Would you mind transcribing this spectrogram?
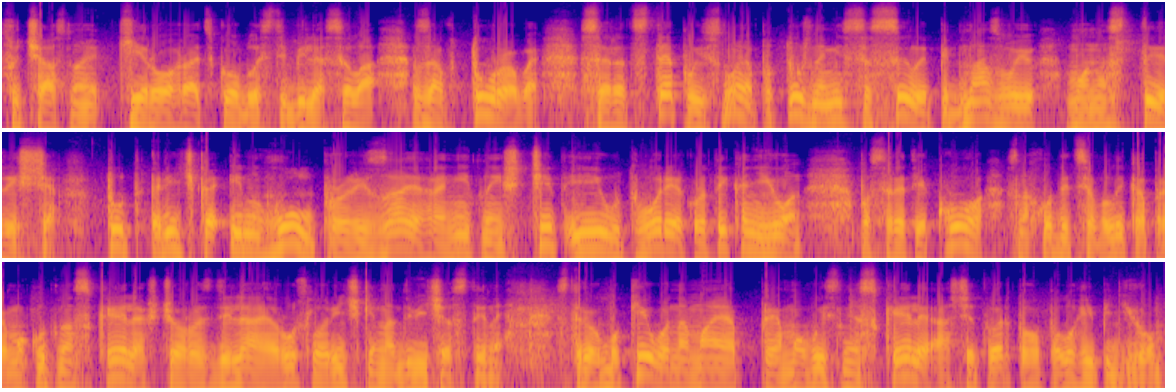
сучасної Кіровоградської області біля села Завтурове серед степу існує потужне місце сили під назвою Монастирище. Тут річка Інгул прорізає гранітний щит і утворює крутий каньйон, посеред якого знаходиться велика прямокутна скеля, що розділяє русло річки на дві частини. З трьох боків вона має прямовисні скелі, а з четвертого пологий підйом,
